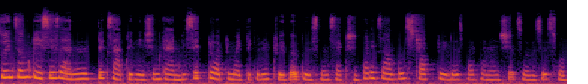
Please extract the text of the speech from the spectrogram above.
So in some cases analytics application can be set to automatically trigger business action for example stock traders by financial services firm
